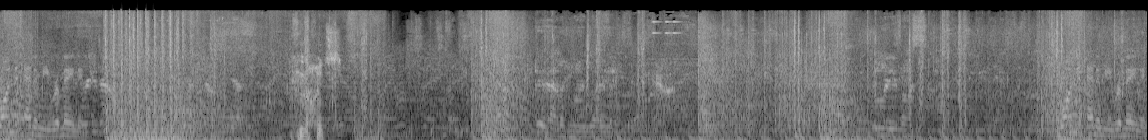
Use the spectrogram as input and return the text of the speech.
One enemy remaining. Nice. Remaining.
